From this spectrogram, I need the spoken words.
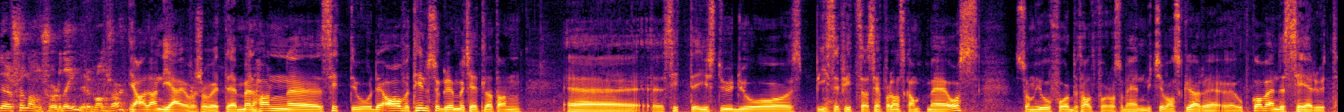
det, skjønner han sjøl, det innrømmer han sjøl. Ja, han gjør jo for så vidt det. Men han uh, sitter jo det Av og til så glemmer Kjetil at han uh, sitter i studio og spiser pizza og ser på landskamp med oss, som jo får betalt for, og som er en mye vanskeligere eh, oppgave enn det ser ut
